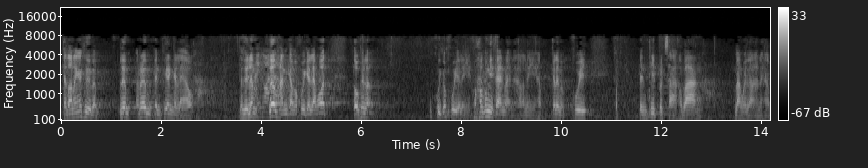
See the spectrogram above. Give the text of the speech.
แต่ตอนนั้นก็คือแบบ เริ่มเริ่มเป็นเพื่อนกันแล้วค่ะ ก็คือเริ่มหายงอนเริ่มหันกลับมาคุยกันแล้วเพราะว่าโตขึ้นแล้วก็คุยก็คุยอะไรเงี้ยเพราะเขาก็มีแฟนใหม่แล้วอะไรเงี้ยครับ ก็เลยแบบคุยก็เป็นที่ปรึกษาเขาบ้างบางเวลานะครับ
